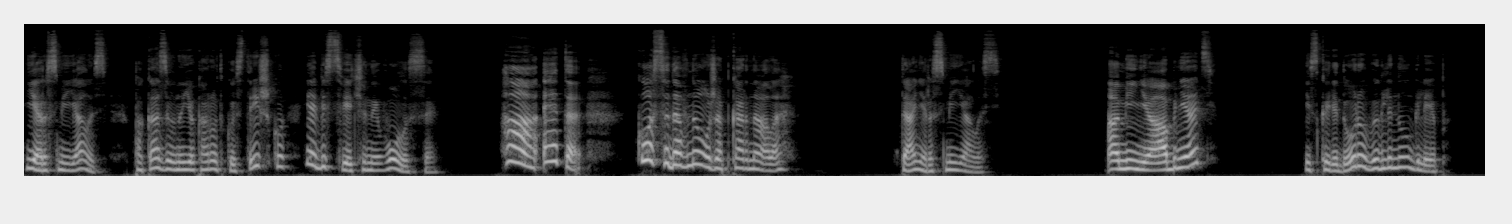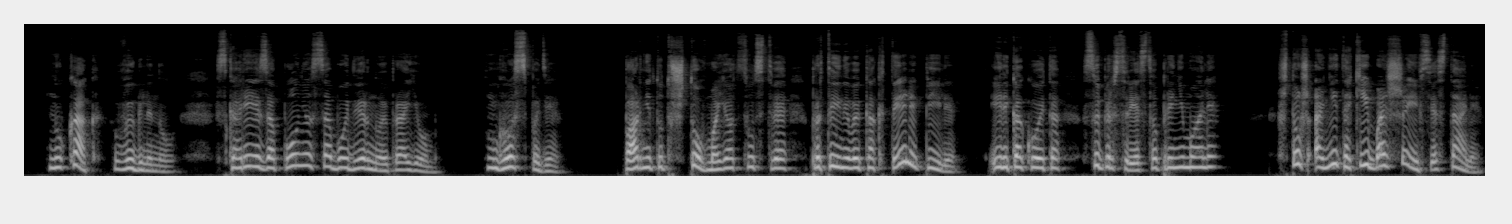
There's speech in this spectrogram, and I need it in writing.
Я рассмеялась, показывая на ее короткую стрижку и обесцвеченные волосы. «А, это! Косы давно уже обкарнала!» Таня рассмеялась. «А меня обнять?» Из коридора выглянул Глеб. Ну как выглянул? Скорее заполнил собой дверной проем. Господи! Парни тут что, в мое отсутствие протеиновые коктейли пили? Или какое-то суперсредство принимали? Что ж они такие большие все стали?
